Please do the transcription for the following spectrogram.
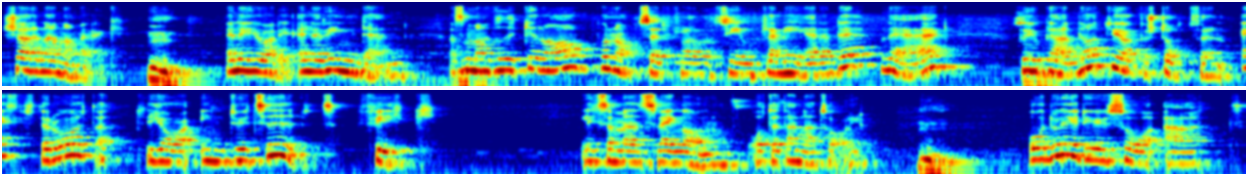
köra en annan väg. Mm. Eller gör det, eller ring den. Alltså man viker av på något sätt från sin planerade väg. Så mm. ibland har inte jag förstått förrän efteråt att jag intuitivt fick liksom en sväng om åt ett annat håll. Mm. Och då är det ju så att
